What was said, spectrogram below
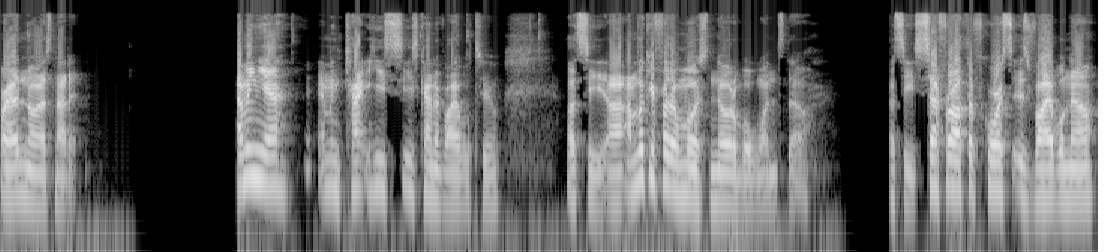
or no, that's not it. I mean, yeah, I mean, he's he's kind of viable too. let's see. Uh, I'm looking for the most notable ones though. Let's see. Sephiroth, of course, is viable now,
